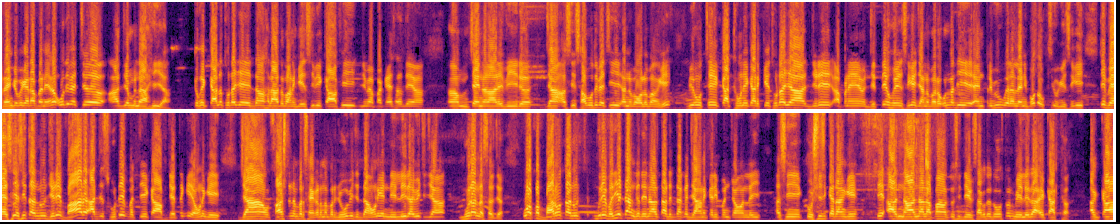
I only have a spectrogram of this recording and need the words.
ਰਿੰਗ ਵਗੈਰਾ ਬਣਿਆ ਨਾ, ਉਹਦੇ ਵਿੱਚ ਅੱਜ ਮਨਾਹੀ ਆ। ਕਿਉਂਕਿ ਕੱਲ ਥੋੜਾ ਜਿਹਾ ਇਦਾਂ ਹਾਲਾਤ ਬਣ ਗਏ ਸੀ ਵੀ ਕਾਫੀ ਜਿਵੇਂ ਆਪਾਂ ਕਹਿ ਸਕਦੇ ਆ ਚੈਨਲ ਵਾਲੇ ਵੀਰ ਜਾਂ ਅਸੀਂ ਸਭ ਉਹਦੇ ਵਿੱਚ ਹੀ ਇਨਵੋਲਵ ਆਂਗੇ ਵੀ ਉੱਥੇ ਇਕੱਠ ਹੋਣੇ ਕਰਕੇ ਥੋੜਾ ਜਿਹਾ ਜਿਹੜੇ ਆਪਣੇ ਜਿੱਤੇ ਹੋਏ ਸੀਗੇ ਜਾਨਵਰ, ਉਹਨਾਂ ਦੀ ਇੰਟਰਵਿਊ ਵਗੈਰਾ ਲੈਣੀ ਬਹੁਤ ਔਖੀ ਹੋ ਗਈ ਸੀਗੀ। ਤੇ ਵੈਸੇ ਅਸੀਂ ਤੁਹਾਨੂੰ ਜਿਹੜੇ ਬਾਹਰ ਅੱਜ ਛੋਟੇ ਬੱਚੇ ਕਾਫ ਜਿੱਤ ਕੇ ਆਉਣਗੇ ਜਾਂ ਫਸਟ ਨੰਬਰ ਸੈਕੰਡ ਨੰਬਰ ਜੋ ਵੀ ਜਿੱਦਾਂ ਆਉਣਗੇ, ਨੀਲੀ ਰਾਵੀ ਚ ਜਾਂ ਮੋਹਰਾ ਨਸਲ ਚ, ਉਹ ਆਪਾਂ ਬਾਹਰੋਂ ਤੁਹਾਨੂੰ ਪੂਰੇ ਵਧੀਆ ਢੰਗ ਦੇ ਨਾਲ ਤੁਹਾਡੇ ਤੱਕ ਜਾਣਕਾਰੀ ਪਹੁੰਚਾਉਣ ਲਈ ਅਸੀਂ ਕੋਸ਼ਿਸ਼ ਕਰਾਂਗੇ। ਤੇ ਨਾਲ ਨਾਲ ਆਪਾਂ ਤੁਸੀਂ ਦੇਖ ਸਕਦੇ ਹੋ ਦੋਸਤੋ ਮੇਲੇ ਦਾ ਇਕੱਠ।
